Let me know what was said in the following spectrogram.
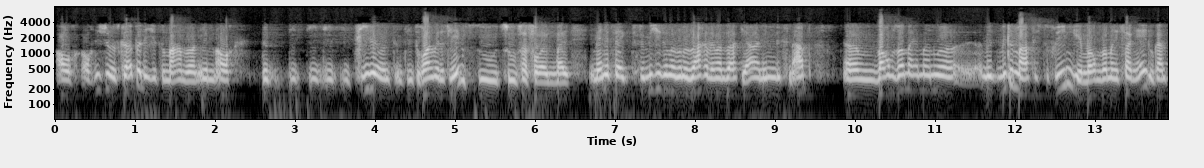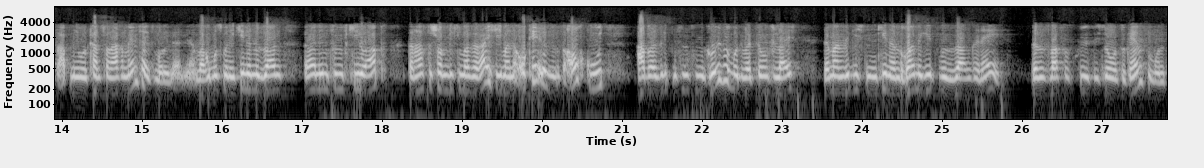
auch, auch nicht nur das Körperliche zu machen, sondern eben auch die, die, die, die Ziele und, und die Träume des Lebens zu, zu verfolgen, weil im Endeffekt, für mich ist immer so eine Sache, wenn man sagt, ja, nimm ein bisschen ab, ähm, warum soll man immer nur mit Mittelmaß sich zufrieden geben? Warum soll man nicht sagen, hey, du kannst abnehmen und kannst danach ein Menschheitsmodell werden? Ja? Warum muss man den Kindern nur sagen, ja, nimm fünf Kilo ab, dann hast du schon ein bisschen was erreicht? Ich meine, okay, das ist auch gut, aber es ist eine größere Motivation vielleicht, wenn man wirklich den Kindern Träume gibt, wo sie sagen können, hey, das ist was, wofür es sich lohnt zu kämpfen und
